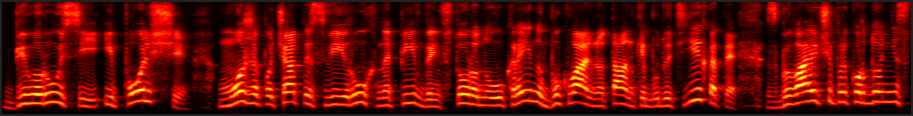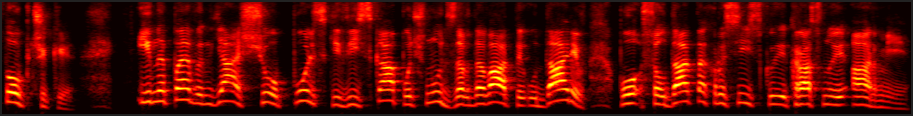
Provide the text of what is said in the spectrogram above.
Білорусі і Польщі, може почати свій рух на південь в сторону України. Буквально танки будуть їхати, збиваючи прикордонні стовпчики. І не певен я, що польські війська почнуть завдавати ударів по солдатах російської Красної армії.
